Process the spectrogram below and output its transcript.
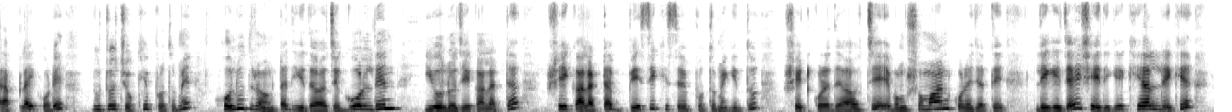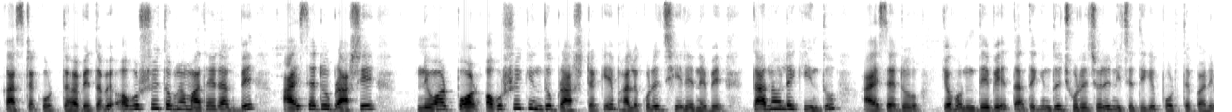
অ্যাপ্লাই করে দুটো চোখে প্রথমে হলুদ রঙটা দিয়ে দেওয়া হয়েছে। গোল্ডেন ইয়েলো যে কালারটা সেই কালারটা বেসিক হিসেবে প্রথমে কিন্তু সেট করে দেওয়া হচ্ছে এবং সমান করে যাতে লেগে যায়, সেই দিকে খেয়াল রেখে কাজটা করতে হবে। তবে অবশ্যই তোমরা মাথায় রাখবে আইশ্যাডো ব্রাশে নেওয়ার পর অবশ্যই কিন্তু ব্রাশটাকে ভালো করে ঝেড়ে নেবে। তা নাহলে কিন্তু আইশ্যাডো যখন দেবে, তাতে কিন্তু ঝরে ঝরে নিচের দিকে পড়তে পারে।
